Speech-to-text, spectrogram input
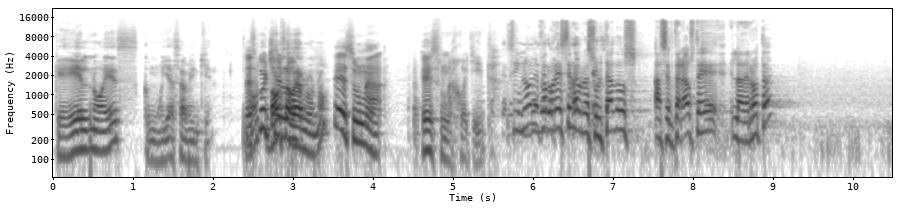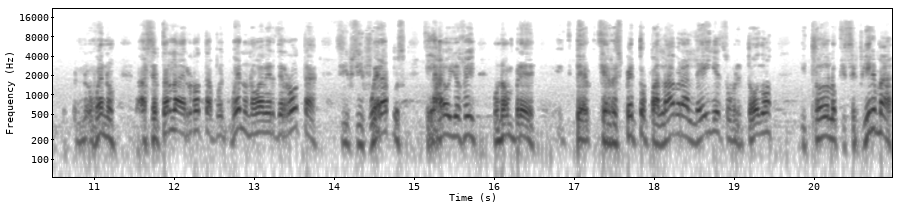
que él no es como ya saben quién. ¿no? Vamos a verlo, ¿no? Es una, es una joyita. Si no le favorecen los resultados, ¿aceptará usted la derrota? No, bueno, aceptar la derrota, pues bueno, no va a haber derrota. Si, si fuera, pues claro, yo soy un hombre que respeto palabras, leyes, sobre todo, y todo lo que se firma,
